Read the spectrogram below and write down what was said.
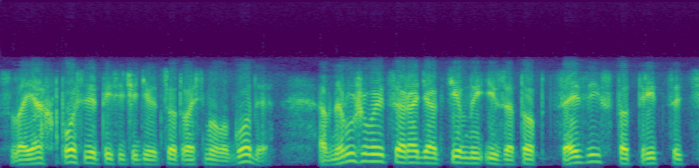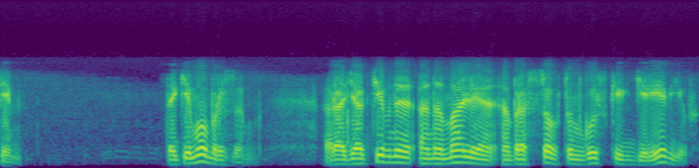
В слоях после 1908 года обнаруживается радиоактивный изотоп цезий-137. Таким образом, радиоактивная аномалия образцов тунгусских деревьев,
